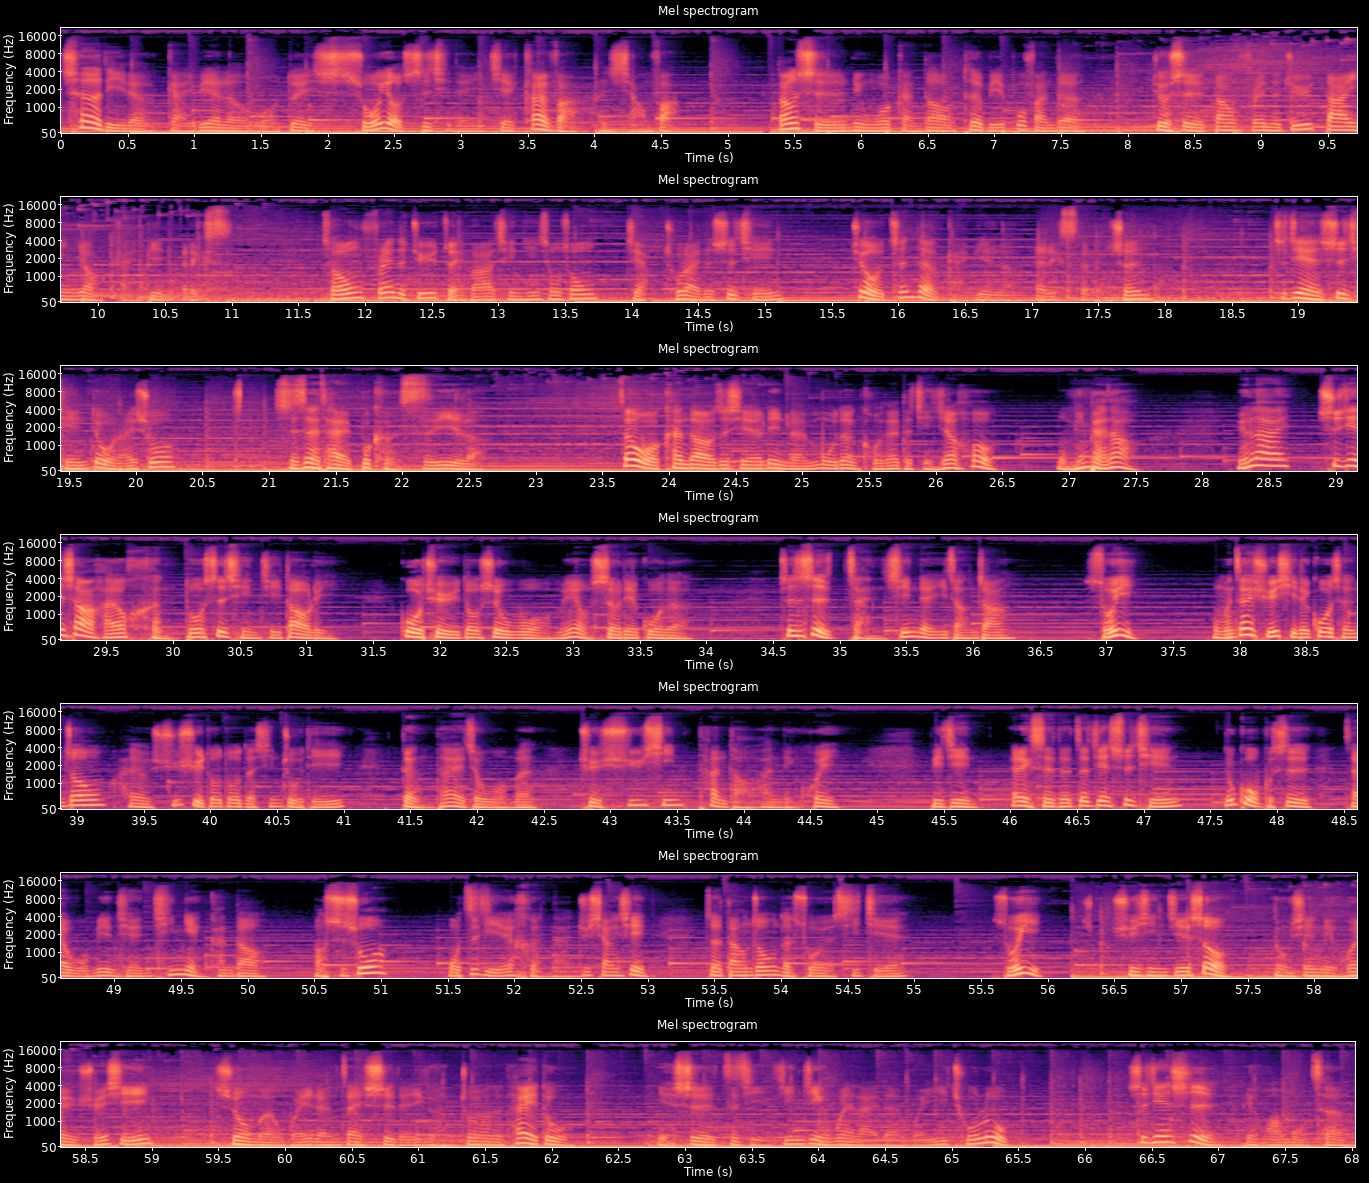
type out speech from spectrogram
彻底的改变了我对所有事情的一切看法和想法。当时令我感到特别不凡的，就是当 Friend 居答应要改变 Alex，从 Friend 居嘴巴轻轻松松讲出来的事情。就真的改变了 Alex 的人生。这件事情对我来说实在太不可思议了。在我看到这些令人目瞪口呆的景象后，我明白到，原来世界上还有很多事情及道理，过去都是我没有涉猎过的，真是崭新的一张张。所以我们在学习的过程中，还有许许多多的新主题等待着我们去虚心探讨和领会。毕竟，Alex 的这件事情，如果不是在我面前亲眼看到，老实说，我自己也很难去相信这当中的所有细节。所以，虚心接受、用心领会与学习，是我们为人在世的一个很重要的态度，也是自己精进未来的唯一出路。世间事变化莫测，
